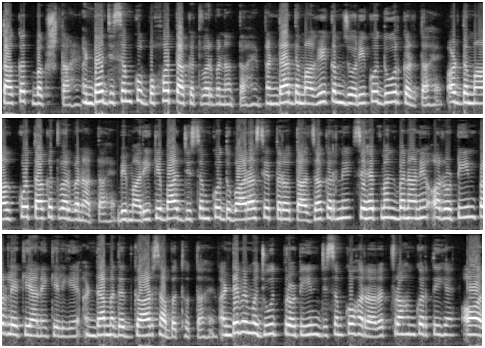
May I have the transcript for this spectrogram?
طاقت بخشتا ہے۔ انڈا جسم کو بہت طاقتور بناتا ہے۔ انڈا دماغی کمزوری کو دور کرتا ہے اور دماغ کو طاقتور بناتا ہے۔ بیماری کے بعد جسم کو دوبارہ سے تر و تازہ کرنے صحت مند بنانے اور روٹین پر لے کے آنے کے لیے انڈا مددگار ثابت ہوتا ہے۔ انڈے میں موجود پروٹین جسم کو حرارت فراہم کرتی ہے اور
